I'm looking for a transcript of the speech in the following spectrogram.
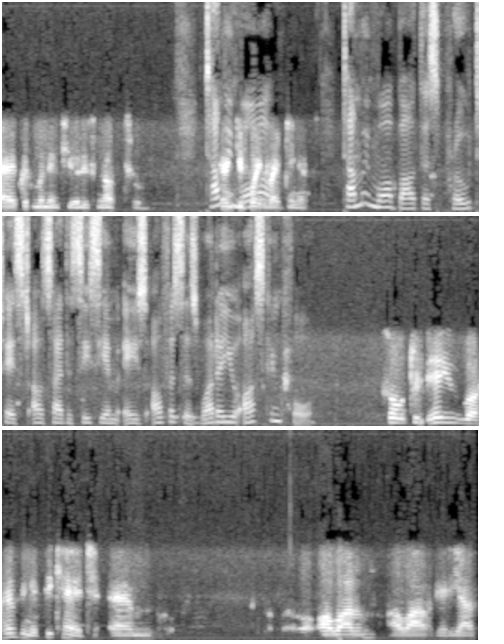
Uh, good morning to your listeners too. Tell Thank me you more. for inviting us. Tell me more about this protest outside the CCMA's offices. What are you asking for? So today we are having a picket. Um, our our various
